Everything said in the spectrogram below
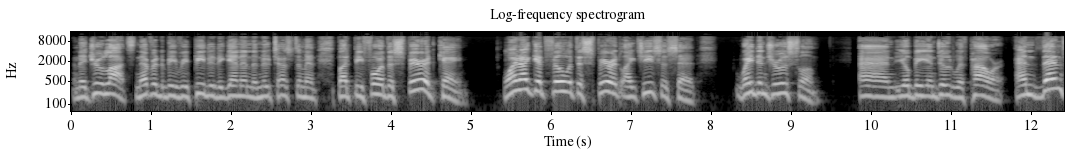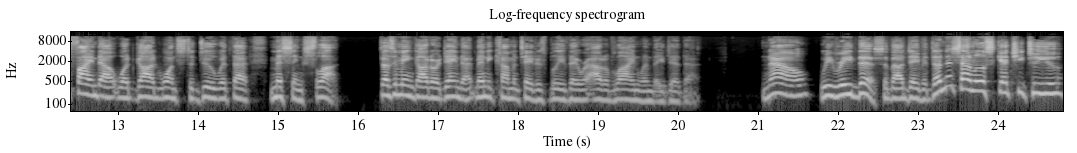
And they drew lots, never to be repeated again in the New Testament, but before the Spirit came. Why not get filled with the Spirit like Jesus said? Wait in Jerusalem and you'll be endued with power and then find out what God wants to do with that missing slot. Doesn't mean God ordained that. Many commentators believe they were out of line when they did that. Now we read this about David. Doesn't it sound a little sketchy to you?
